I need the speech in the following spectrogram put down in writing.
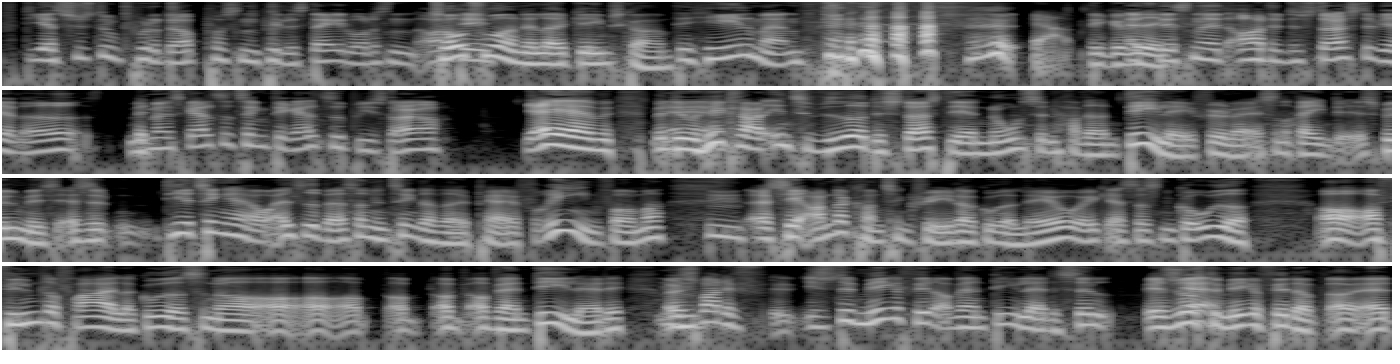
Fordi jeg synes, du putter det op på sådan en pedestal, hvor det er sådan... det, Togturen eller Gamescom? det hele, mand. Ja, det kan at vi det er ikke. sådan et, åh, det er det største, vi har lavet. Men- man skal altid tænke, det kan altid blive større. Ja, ja, men, men ja, det er jo Ja, helt klart indtil videre det største, jeg nogensinde har været en del af, føler jeg, sådan rent øh, spilmæssigt. Altså, de her ting har jo altid været sådan en ting, der har været i periferien for mig. Mm. At se andre content creator gå ud og lave, ikke? Altså sådan gå ud og, og, og filme derfra, eller gå ud og, sådan og, og, og, og, og, og være en del af det. Og jeg Mm. synes bare, det, jeg synes, det er mega fedt at være en del af det selv. Jeg synes Ja. også, det er mega fedt, at, at,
